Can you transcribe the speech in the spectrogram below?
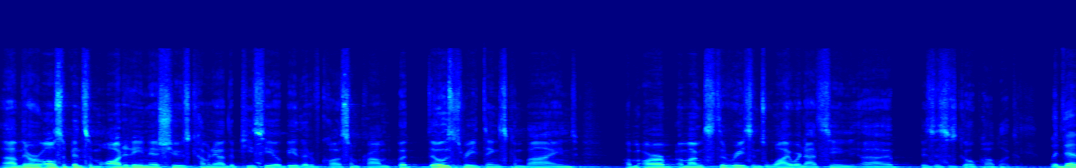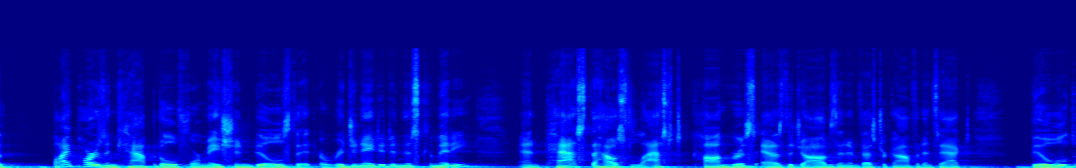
Um, there have also been some auditing issues coming out of the PCOB that have caused some problems, but those three things combined um, are amongst the reasons why we're not seeing uh, businesses go public. With the bipartisan capital formation bills that originated in this committee and passed the House last Congress as the Jobs and Investor Confidence Act build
